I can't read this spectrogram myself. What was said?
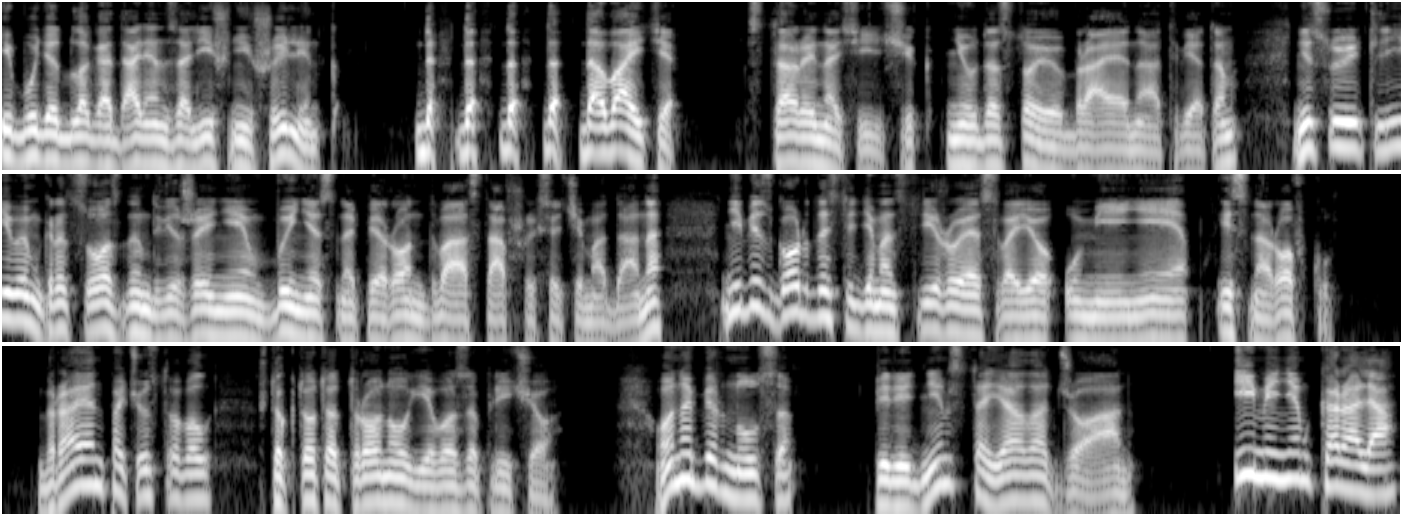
и будет благодарен за лишний шиллинг. «Да, да, да, да, давайте!» Старый носильщик, не удостоив Брайана ответом, несуетливым, грациозным движением вынес на перрон два оставшихся чемодана, не без гордости демонстрируя свое умение и сноровку. Брайан почувствовал, что кто-то тронул его за плечо. Он обернулся. Перед ним стояла Джоан. «Именем короля!»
